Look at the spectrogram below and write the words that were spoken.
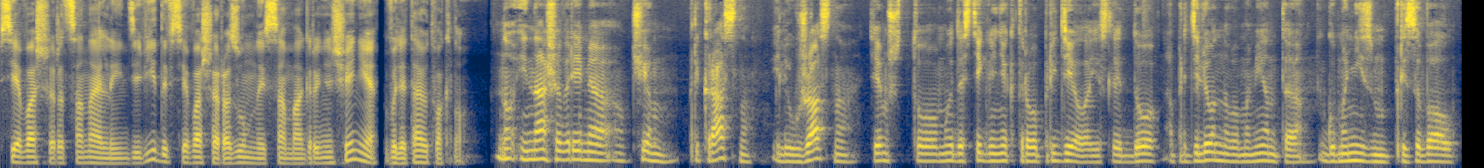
все ваши рациональные индивиды, все ваши разумные самоограничения вылетают в окно. Ну и наше время чем прекрасно или ужасно? Тем, что мы достигли некоторого предела. Если до определенного момента гуманизм призывал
